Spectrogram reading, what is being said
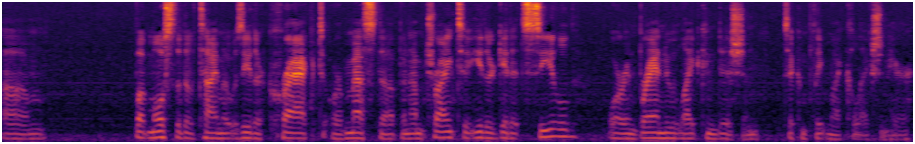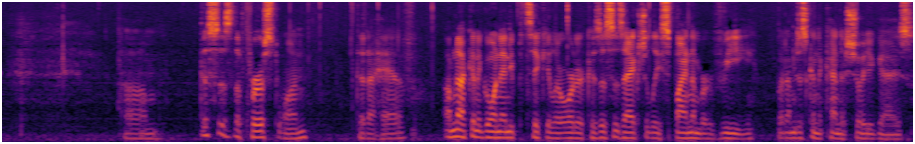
um, but most of the time it was either cracked or messed up, and I'm trying to either get it sealed or in brand new light condition to complete my collection here. Um, this is the first one that I have. I'm not going to go in any particular order because this is actually spine number V, but I'm just going to kind of show you guys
